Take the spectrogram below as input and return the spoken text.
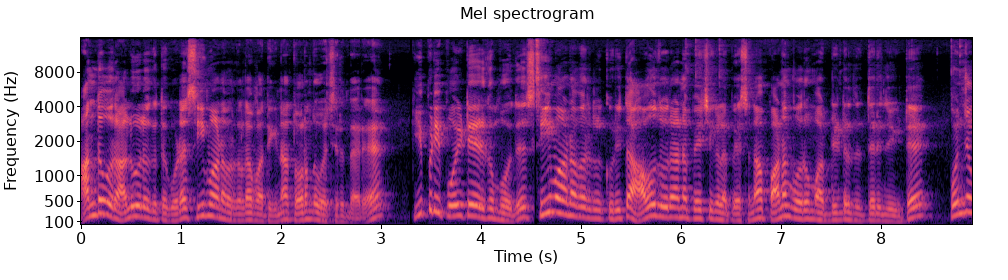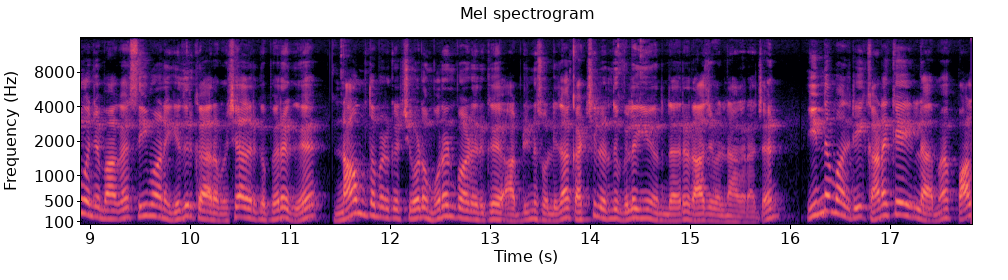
அந்த ஒரு அலுவலகத்தை கூட சீமானவர்கள் தான் பார்த்தீங்கன்னா திறந்து வச்சிருந்தாரு. இப்படி போயிட்டே இருக்கும்போது சீமானவர்கள் குறித்த அவதூறான பேச்சுக்களை பேசினா பணம் வரும் அப்படின்றத தெரிஞ்சுக்கிட்டு கொஞ்சம் கொஞ்சமாக சீமானை எதிர்க்க ஆரம்பித்து அதற்கு பிறகு நாம் தமிழ் கட்சியோட முரண்பாடு இருக்குது அப்படின்னு சொல்லி தான் கட்சியிலிருந்து விலகியும் இருந்தார் ராஜவேல் நாகராஜன். இந்த மாதிரி கணக்கே இல்லாமல் பல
